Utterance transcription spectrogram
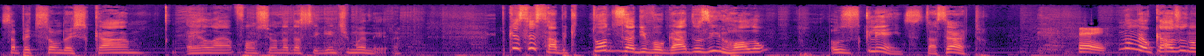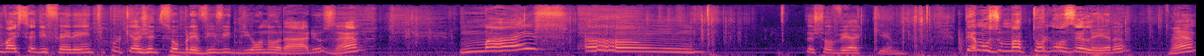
essa petição do SK, ela funciona da seguinte maneira. Porque você sabe que todos os advogados enrolam os clientes, tá certo? Sei. No meu caso não vai ser diferente porque a gente sobrevive de honorários, né? Mas. hum, deixa eu ver aqui. Temos uma tornozeleira, né?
